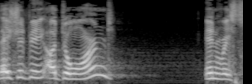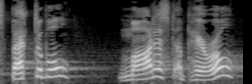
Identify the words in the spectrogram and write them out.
They should be adorned in respectable, modest apparel.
